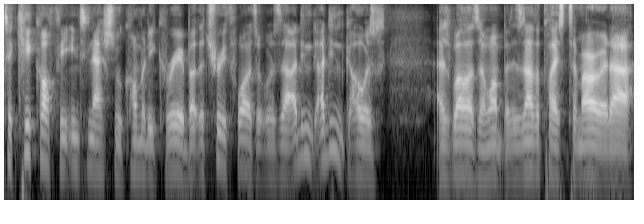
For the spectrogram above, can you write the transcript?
to kick off the international comedy career. But the truth was, it was uh, I didn't I didn't go as as well as I want. But there's another place tomorrow at uh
